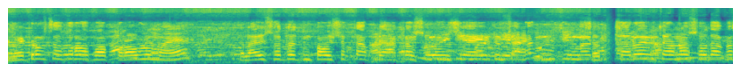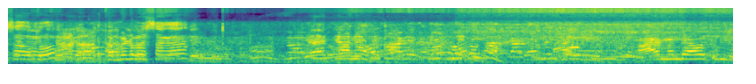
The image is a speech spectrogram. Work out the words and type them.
नेटवर्कचा थोडा प्रॉब्लेम आहे. लाईव्ह स्वतः तुम्ही पाहू शकता आपल्या आकाश युट्यूब चॅनल चालू आहे मित्रांनो शोधा कसा होतो? कमेंटमध्ये सांगा. काय म्हणजे तुम्ही?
